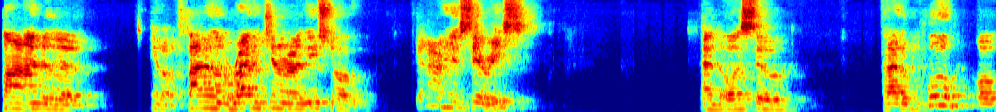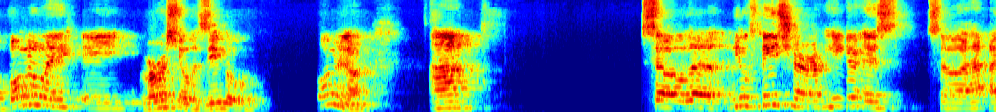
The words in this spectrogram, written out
find the, you know, find the right generalization of generation series and also try to prove or formulate a version of Siegel formula um, so the new feature here is, so I,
